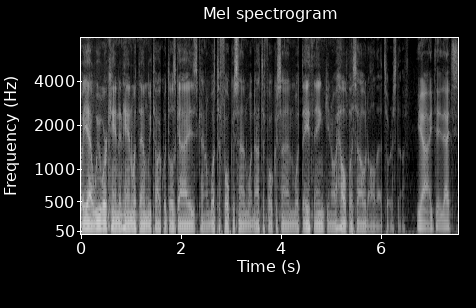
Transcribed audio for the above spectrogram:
but yeah, we work hand in hand with them. We talk with those guys, kind of what to focus on, what not to focus on, what they think, you know, help us out, all that sort of stuff. Yeah, I think that's.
